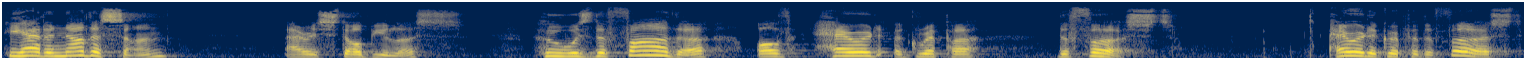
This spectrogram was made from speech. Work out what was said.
He had another son, Aristobulus, who was the father of Herod Agrippa first. Herod Agrippa first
